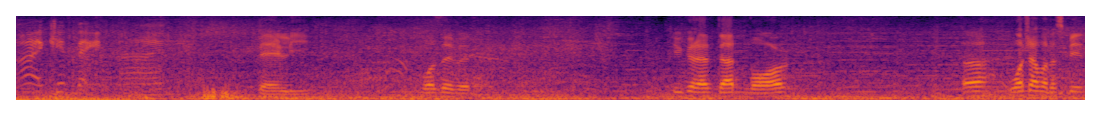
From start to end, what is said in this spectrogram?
Ah, I came back in time. Barely. Wasn't even. You could have done more. Uh, watch out for the spin.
